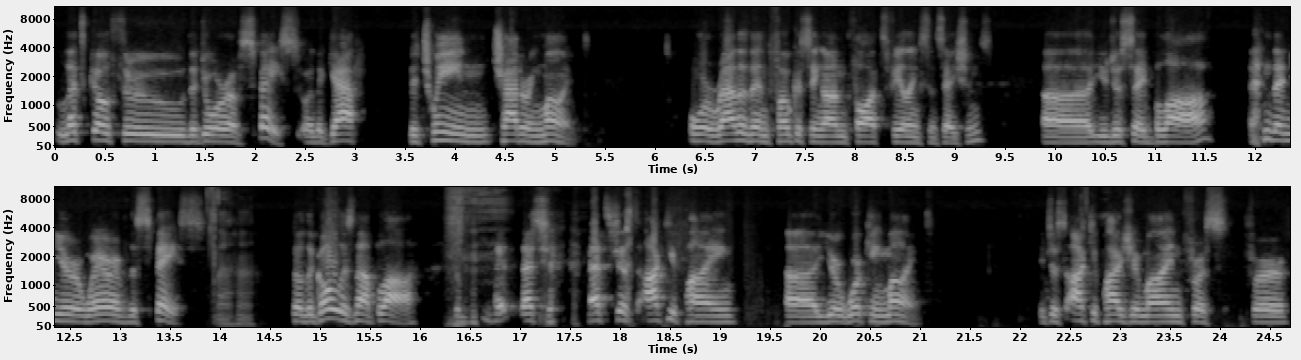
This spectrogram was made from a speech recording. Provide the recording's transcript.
let's go through the door of space or the gap between chattering mind. Or rather than focusing on thoughts, feelings, sensations, uh, you just say blah, and then you're aware of the space. Uh-huh. So the goal is not blah. The, that, that's that's just occupying uh, your working mind. It just occupies your mind for for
